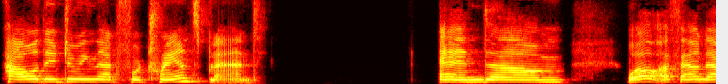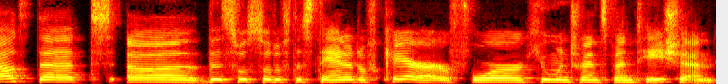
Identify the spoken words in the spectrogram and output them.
how are they doing that for transplant? And um, well, I found out that uh, this was sort of the standard of care for human transplantation.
